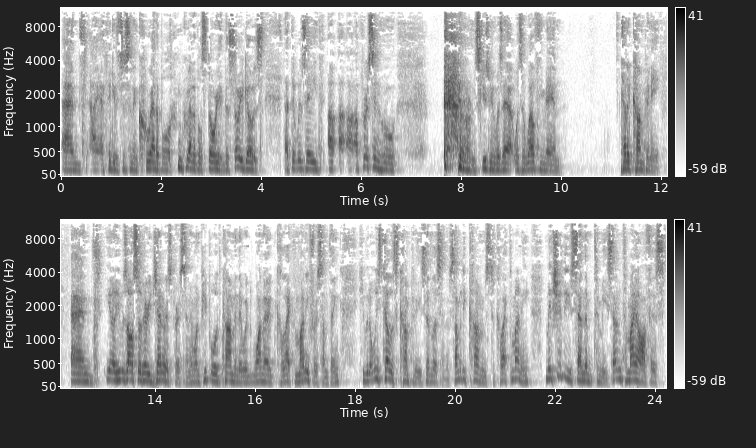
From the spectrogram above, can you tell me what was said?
And I, I, think it's just an incredible, incredible story. The story goes that there was a, a, a person who, excuse me, was a, was a wealthy man, had a company, and, you know, he was also a very generous person. And when people would come and they would want to collect money for something, he would always tell his company, he said, listen, if somebody comes to collect money, make sure that you send them to me. Send them to my office.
